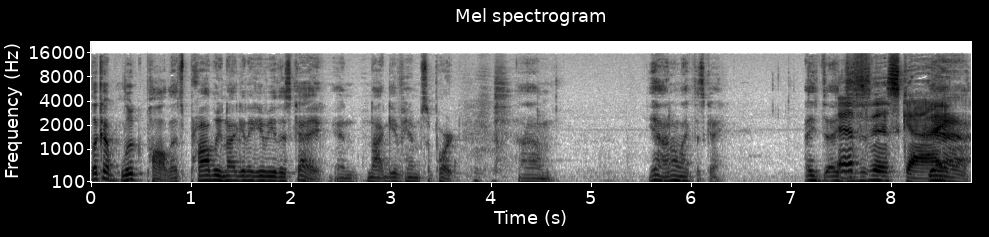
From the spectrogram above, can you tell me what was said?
look up Luke Paul. That's probably not going to give you this guy and not give him support. Um, yeah, I don't like this guy. I, I F just, this guy. yeah,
